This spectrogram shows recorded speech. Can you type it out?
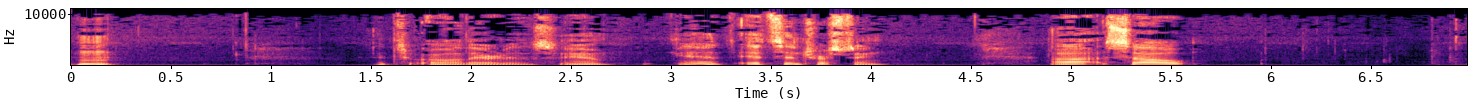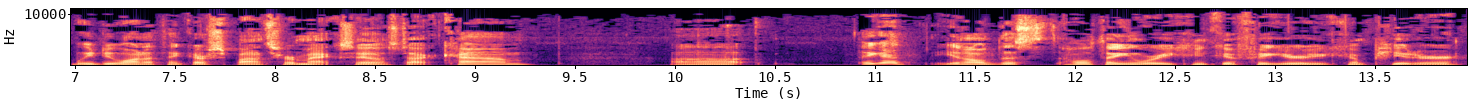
Hmm. It's, oh, there it is. Yeah. Yeah, it- it's interesting. Uh, so, we do want to thank our sponsor, MacSales.com. Uh, they got, you know, this whole thing where you can configure your computer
